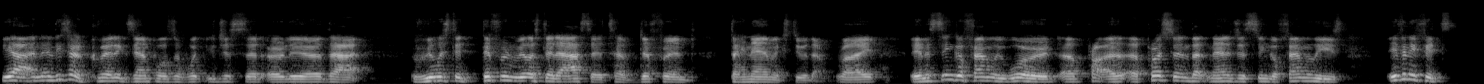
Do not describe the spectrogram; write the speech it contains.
Yeah, and, these are great examples of what you just said earlier that real estate, different real estate assets have different dynamics to them, right? In a single family word, a, a person that manages single families, even if it's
